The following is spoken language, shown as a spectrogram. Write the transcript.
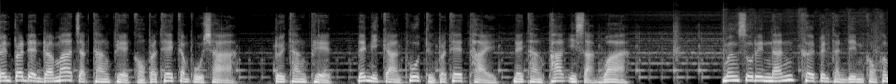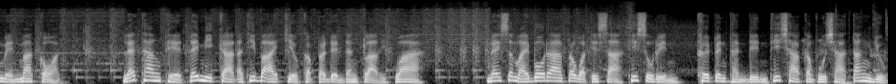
ป็นประเด็นดราม่าจากทางเพจของประเทศกัมพูชา โดยทางเพจได้มีการพูดถึงประเทศไทยในทางภาคอีสานว่า เมืองสุรินทร์นั้นเคยเป็นแผ่นดินของเขมรมาก่อน และทางเพจได้มีการอธิบายเกี่ยวกับประเด็นดังกล่าวอีกว่า ในสมัยโบราณประวัติศาสตร์ที่สุรินทร์เคยเป็นแผ่นดินที่ชาวกัมพูชาตั้งอยู่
